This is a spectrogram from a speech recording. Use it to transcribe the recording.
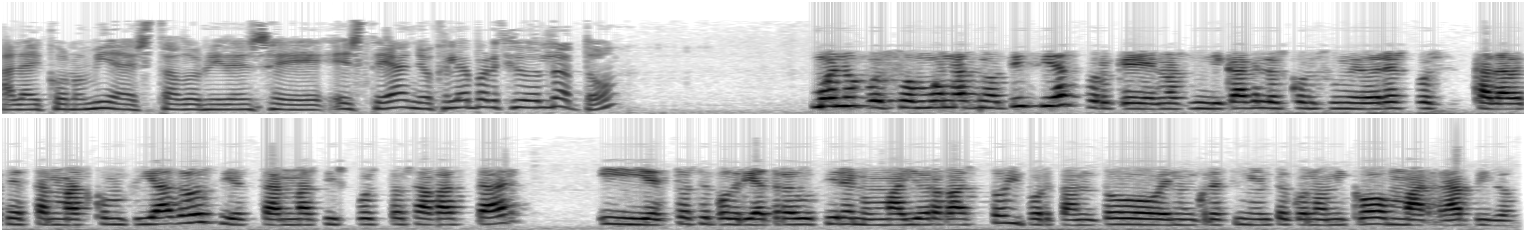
a la economía estadounidense este año. ¿Qué le ha parecido el dato? Bueno, pues son buenas noticias porque nos indica que los consumidores pues cada vez están más confiados y están más dispuestos a gastar y esto se podría traducir en un mayor gasto y por tanto en un crecimiento económico más rápido.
